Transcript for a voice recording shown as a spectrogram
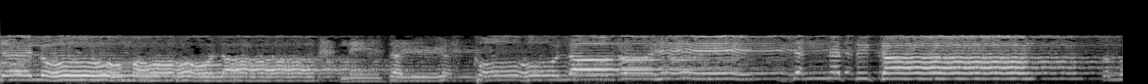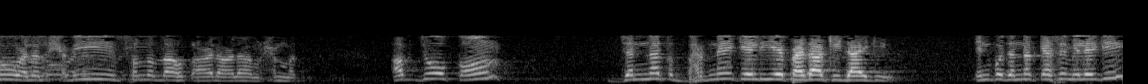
چلو مولا نے در کھولا ہے، جنت کا صلو علی الحبیب صلی اللہ تعالی علی محمد۔ اب جو قوم جنت بھرنے کے لیے پیدا کی جائے گی ان کو جنت کیسے ملے گی؟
